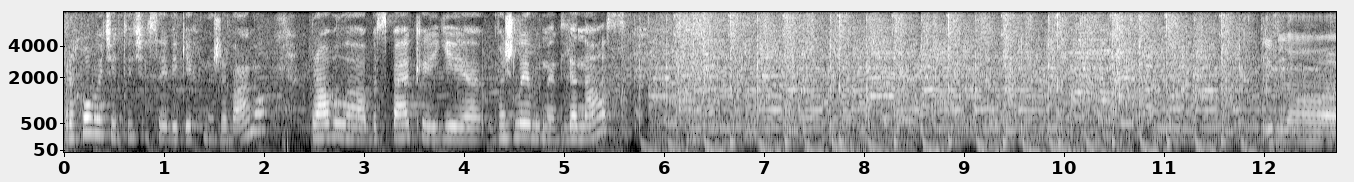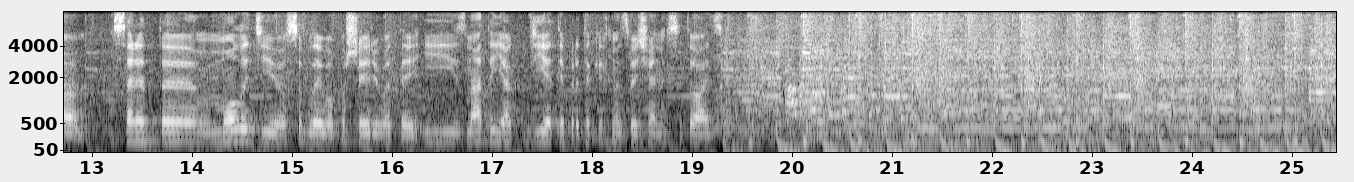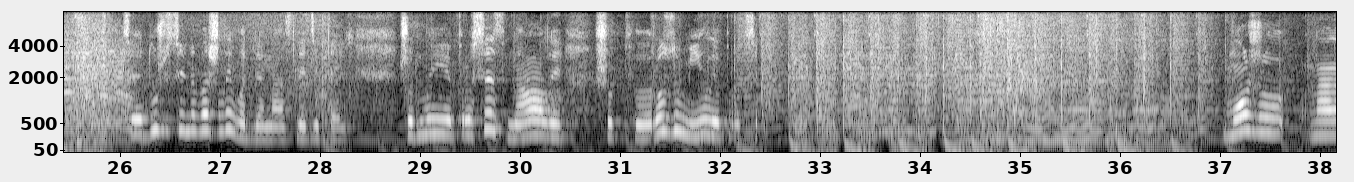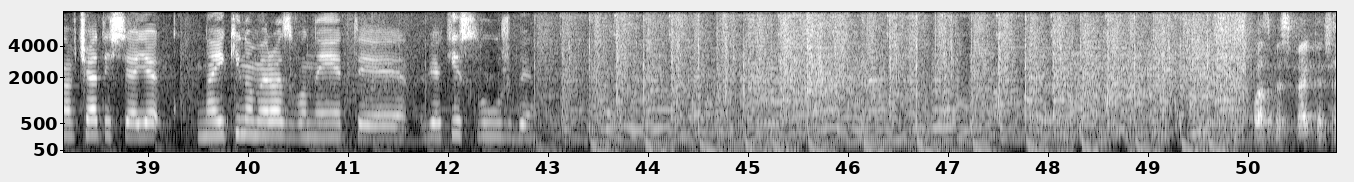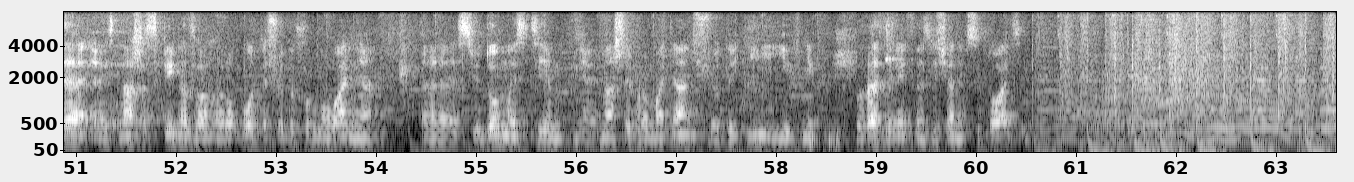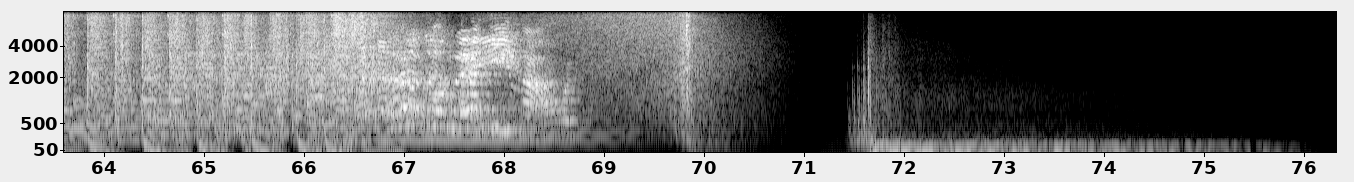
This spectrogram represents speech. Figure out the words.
Враховуючи ті часи, в яких ми живемо, правила безпеки є важливими для нас. Потрібно серед е, молоді особливо поширювати і знати, як діяти при таких надзвичайних ситуаціях. Це дуже сильно важливо для нас, для дітей, щоб ми про це знали, щоб розуміли про це. Можу на- навчатися, як- на які номера дзвонити, в які служби. Клас безпеки це е, наша спільна з вами робота щодо формування свідомості е, наших громадян щодо дій їхніх в разі надзвичайних ситуацій. Україна!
